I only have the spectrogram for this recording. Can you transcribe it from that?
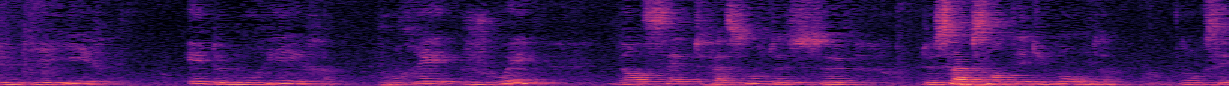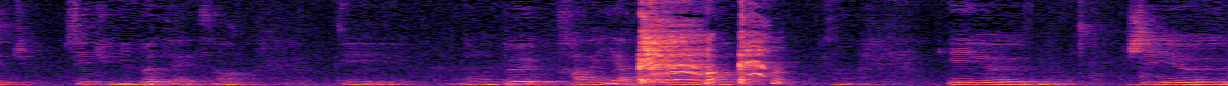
de vieillir et de mourir pourrait jouer dans cette façon de se de s'absenter du monde. Donc c'est une hypothèse. Hein. Et on peut travailler à partir Et euh, j'ai euh,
